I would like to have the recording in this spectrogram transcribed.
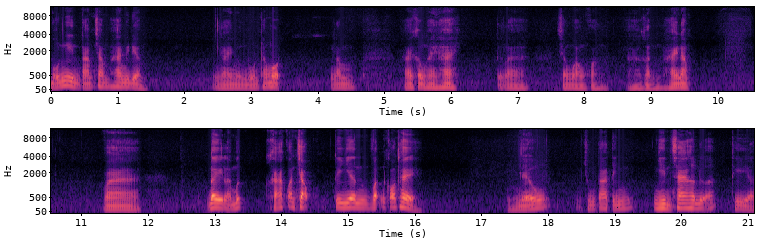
4.820 điểm ngày 4 tháng 1 năm 2022 tức là trong vòng khoảng à, gần 2 năm. Và đây là mức khá quan trọng tuy nhiên vẫn có thể nếu chúng ta tính nhìn xa hơn nữa thì à,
